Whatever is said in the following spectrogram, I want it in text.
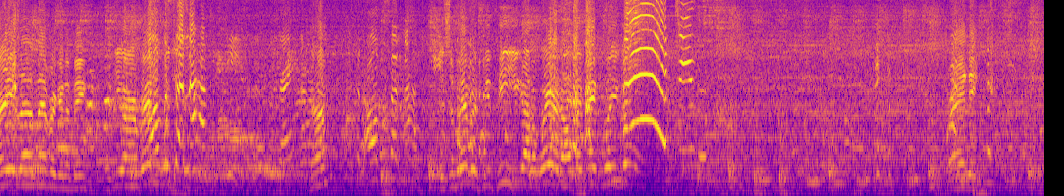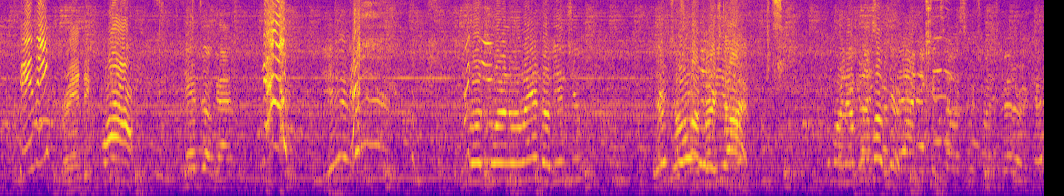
ready as I'm ever gonna be. If you aren't ready, All of a sudden I have to pee, right? I Huh? I said all of a sudden I have to pee. just remember, if you pee, you gotta wear it all the way back to where you go. Ah, Jesus! Brandy, Sammy? Brandy. Why? Hands up, guys. No! Yeah. You rode the one in Orlando, didn't you? They're This is my first time. Come on now, put them up there. you can tell us which one's better, okay?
